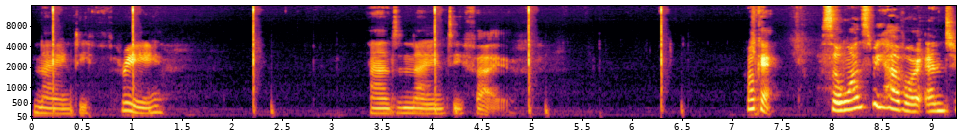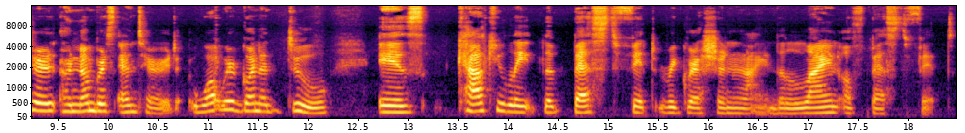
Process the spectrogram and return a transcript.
93, and 95. Okay, so once we have our enter our numbers entered, what we're going to do is calculate the best fit regression line, the line of best fit.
